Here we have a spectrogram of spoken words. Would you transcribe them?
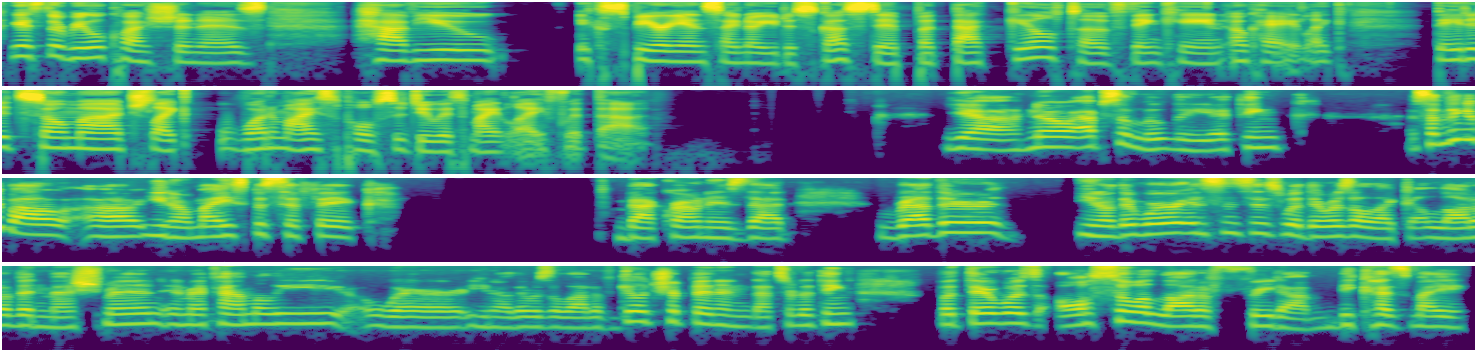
i guess the real question is have you experienced i know you discussed it but that guilt of thinking okay like they did so much. Like, what am I supposed to do with my life with that? Yeah, no, absolutely. I think something about, uh, you know, my specific background is that rather you know there were instances where there was a like a lot of enmeshment in my family where you know there was a lot of guilt tripping and that sort of thing but there was also a lot of freedom because my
